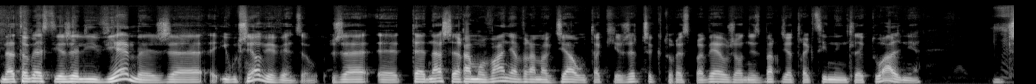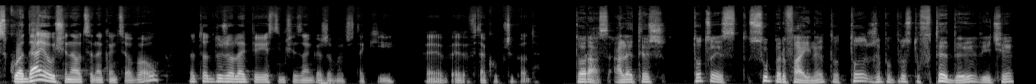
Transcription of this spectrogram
natomiast jeżeli wiemy, że i uczniowie wiedzą, że te nasze ramowania w ramach działu, takie rzeczy, które sprawiają, że on jest bardziej atrakcyjny intelektualnie, składają się na ocenę końcową, no to dużo lepiej jest im się zaangażować w, taki, w, w taką przygodę. To raz, ale też to, co jest super fajne, to to, że po prostu wtedy, wiecie,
